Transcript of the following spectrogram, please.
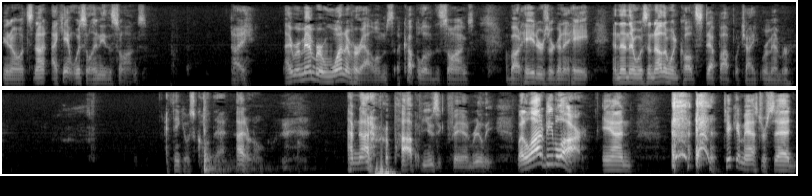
you know it's not. I can't whistle any of the songs. I I remember one of her albums, a couple of the songs about haters are gonna hate, and then there was another one called Step Up, which I remember. I think it was called that. I don't know. I'm not a pop music fan really, but a lot of people are. And Ticketmaster said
